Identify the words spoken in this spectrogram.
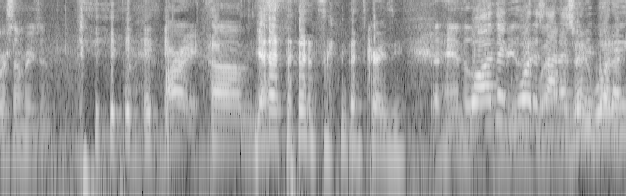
for some reason. All right. Um, Yeah, that's that's crazy. That handle. Well, I think really wood is well not necessarily wood. I anybody,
